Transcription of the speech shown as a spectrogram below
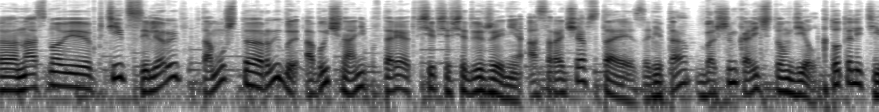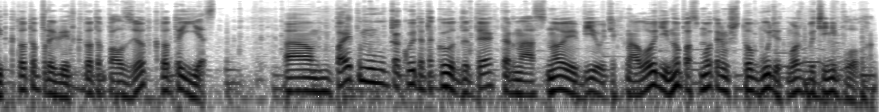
на основе птиц или рыб? Потому что рыбы обычно они повторяют все-все-все движения, а саранча в стае занята большим количеством дел. Кто-то летит, кто-то прыгает, кто-то ползет, кто-то ест. Поэтому какой-то такой вот детектор на основе биотехнологий. Ну, посмотрим, что будет. Может быть и неплохо.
